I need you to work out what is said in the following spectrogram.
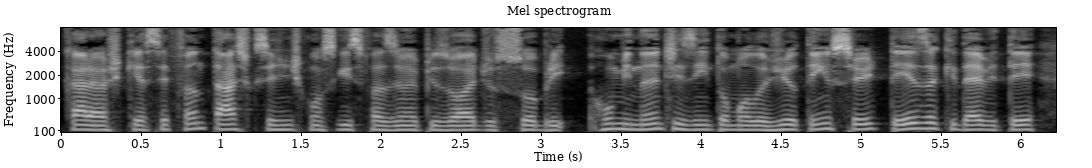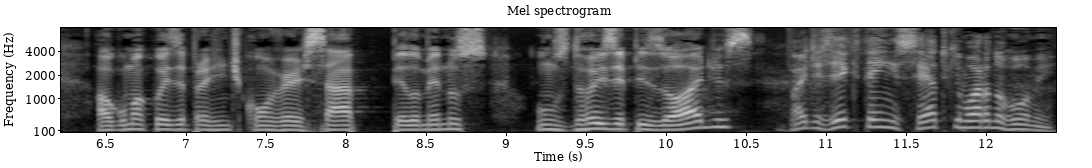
cara, eu acho que ia ser fantástico se a gente conseguisse fazer um episódio sobre ruminantes e entomologia. Eu tenho certeza que deve ter alguma coisa pra gente conversar, pelo menos uns dois episódios. Vai dizer que tem inseto que mora no rumen.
